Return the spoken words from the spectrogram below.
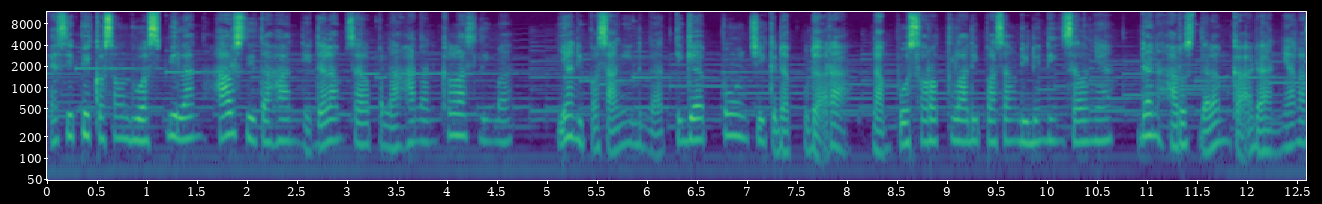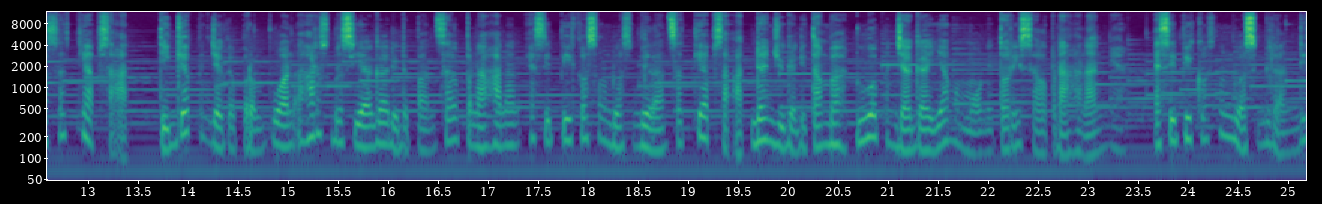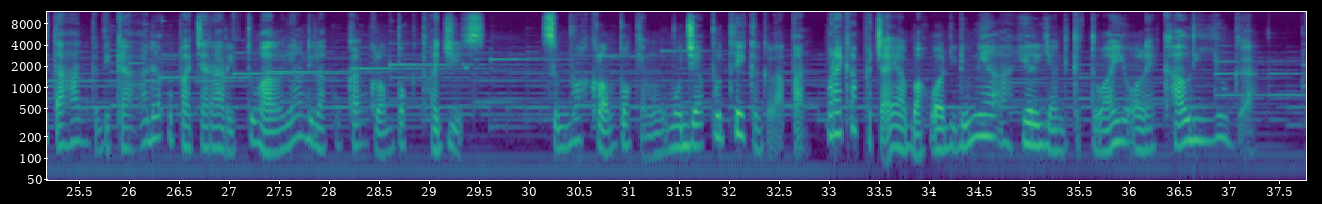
SCP-029 harus ditahan di dalam sel penahanan kelas 5 yang dipasangi dengan tiga pengunci kedap udara. Lampu sorot telah dipasang di dinding selnya dan harus dalam keadaan nyala setiap saat. Tiga penjaga perempuan harus bersiaga di depan sel penahanan SCP-029 setiap saat dan juga ditambah dua penjaga yang memonitori sel penahanannya. SCP-029 ditahan ketika ada upacara ritual yang dilakukan kelompok Tajis sebuah kelompok yang memuja putri kegelapan. Mereka percaya bahwa di dunia akhir yang diketuai oleh Kali Yuga,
